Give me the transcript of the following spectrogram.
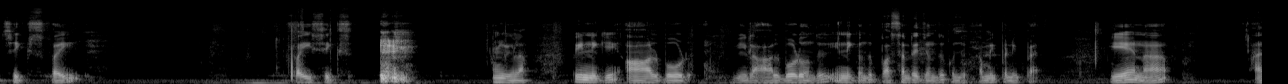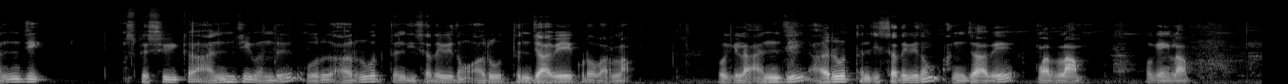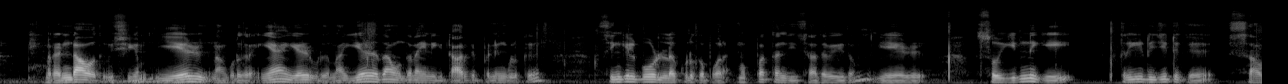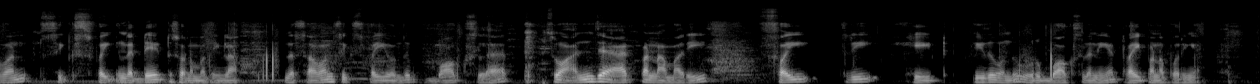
six five five six ஓகேங்களா இப்போ இன்றைக்கி ஆல் போர்டு ஓகேங்களா ஆல் போர்டு வந்து இன்றைக்கி வந்து பர்சன்டேஜ் வந்து கொஞ்சம் கம்மி பண்ணிப்பேன். ஏன்னா அஞ்சு ஸ்பெசிஃபிக்காக அஞ்சு வந்து ஒரு அறுபத்தஞ்சி சதவீதம் அறுபத்தஞ்சாவே கூட வரலாம். ஓகேங்களா அஞ்சு அறுபத்தஞ்சி சதவீதம் அஞ்சாவே வரலாம். ஓகேங்களா ரெண்டாவது விஷயம் ஏழு நான் கொடுக்குறேன். ஏன் ஏழு கொடுக்குறேன்னா ஏழு தான் வந்து நான் இன்றைக்கி டார்கெட் பண்ணி உங்களுக்கு சிங்கிள் போர்டில் கொடுக்க போகிறேன் முப்பத்தஞ்சு சதவீதம் ஏழு. ஸோ இன்றைக்கி த்ரீ டிஜிட்டுக்கு செவன் சிக்ஸ் ஃபைவ் இந்த டேட்டு சொன்ன பார்த்தீங்களா இந்த செவன் சிக்ஸ் ஃபைவ் வந்து பாக்ஸில் ஸோ அஞ்சை ஆட் பண்ண மாதிரி ஃபைவ் த்ரீ எயிட் இது வந்து ஒரு பாக்ஸில் நீங்கள் ட்ரை பண்ண போகிறீங்க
